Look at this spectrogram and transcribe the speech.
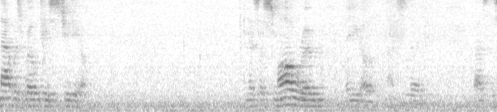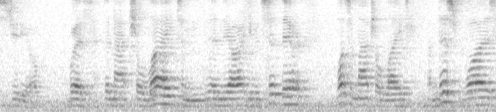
and that was Wilde's studio. And it's a small room. There you go. That's the that's the studio with the natural light, and in the art, he would sit there, lots of natural light, and this was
